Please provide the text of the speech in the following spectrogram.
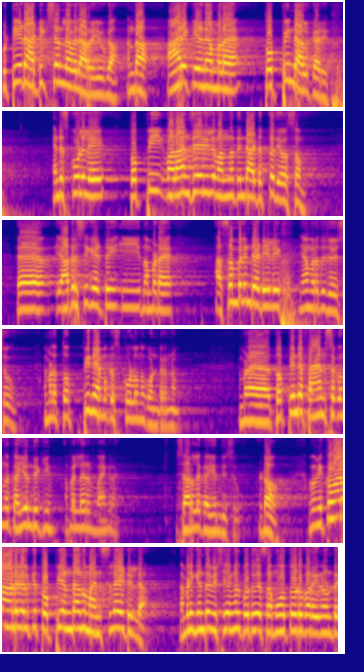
കുട്ടിയുടെ അഡിക്ഷൻ ലെവൽ അറിയുക. എന്താ? ആരൊക്കെയാണ് നമ്മളെ തൊപ്പിന്റെ ആൾക്കാർ എന്റെ സ്കൂളിൽ തൊപ്പി വളാഞ്ചേരിയിൽ വന്നതിന്റെ അടുത്ത ദിവസം ഏഹ്, യാദൃശ്ചികമായിട്ട് ഈ നമ്മുടെ അസംബ്ലിന്റെ ഇടയിൽ ഞാൻ വെറുതെ ചോദിച്ചു നമ്മളെ തൊപ്പിനെ നമുക്ക് സ്കൂളിലൊന്ന് കൊണ്ടുവരണം. നമ്മളെ തൊപ്പിന്റെ ഫാൻസൊക്കെ ഒന്ന് കയ്യൊന്തിക്കും അപ്പോൾ എല്ലാവരും ഭയങ്കര ഉഷാറിൽ കയ്യൊന്തിച്ചു കേട്ടോ? അപ്പോൾ മിക്കവാറും ആളുകൾക്ക് തൊപ്പി എന്താണെന്ന് മനസ്സിലായിട്ടില്ല. നമ്മൾ ഇങ്ങനത്തെ വിഷയങ്ങൾ പൊതുവെ സമൂഹത്തോട് പറയുന്നുണ്ട്.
